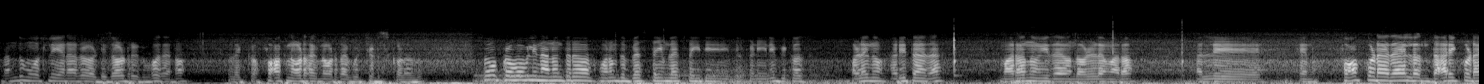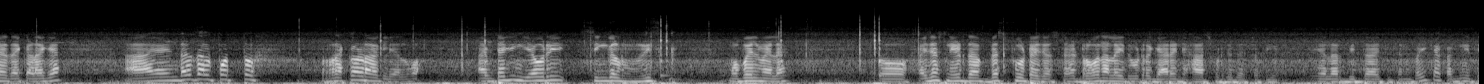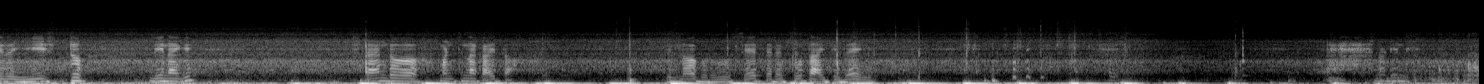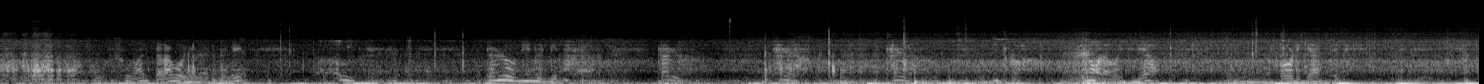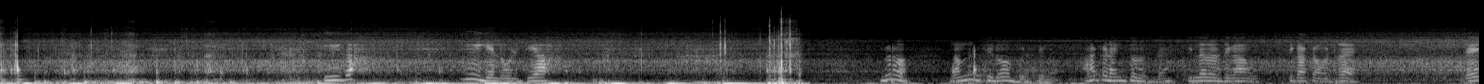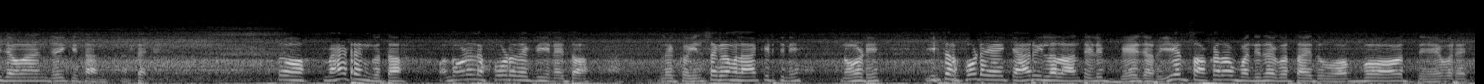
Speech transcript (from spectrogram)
ನಂದು ಮೋಸ್ಟ್ಲಿ ಏನಾದ್ರು ಡಿಸಾರ್ಡರ್ ಇರ್ಬೋದೇನೋ? ಲೈಕ್ ಫಾಕ್ ನೋಡಿದಾಗ ನೋಡಿದಾಗ ಹುಚ್ಚಿಡಿಸ್ಕೊಳ್ಳೋದು. So probably ನಾನೊಂಥರ one of the best time life ತೆಗಿತೀನಿ ತಿಳ್ಕೊಂಡಿದ್ದೀನಿ ಬಿಕಾಸ್ ಹೊಳೆನೂ ಹರಿತಾ ಇದೆ. ಮರನೂ ಇದೆ, ಒಂದು ಒಳ್ಳೆ ಮರ. ಅಲ್ಲಿ ಏನು ಫಾಕ್ ಕೂಡ ಇದೆ, ಇಲ್ಲೊಂದು ದಾರಿ ಕೂಡ ಇದೆ ಕೆಳಗೆ. ಆ್ಯಂಡ್ ಸ್ವಲ್ಪ ಹೊತ್ತು ರೆಕಾರ್ಡ್ ಆಗಲಿ ಅಲ್ವಾ? I am taking every single risk mobile ಮೇಲೆ. So I just need the best footage ಅಷ್ಟೇ. ಡ್ರೋನ್ ಎಲ್ಲ ಇದು ಬಿಟ್ರೆ ಗ್ಯಾರಂಟಿ ಹಾರಿಸ್ಬಿಡ್ತಿದ್ದೆ ಅಷ್ಟೊತ್ತಿಗೆ. ಎಲ್ಲರೂ ಬಿದ್ದಾಯ್ತು ನನ್ನ ಬೈಕ್ ಯಾಕೆ ಅಗ್ನಿತಿದೆ ಇಷ್ಟು ಕ್ಲೀನಾಗಿ ಸ್ಟ್ಯಾಂಡು ಮಣ್ಣು ತಿನ್ನಕ್ಕಾಯ್ತಾ ಇಲ್ಲ ಗುರು ಸೇತರೆ ತೂತ ಆಯ್ತಿದೆ ನೋಡಿ ಇಲ್ಲಿ ಸುಮಾರು ಕೆಳಗೆ ಹೋಗಿದೆ ಆ್ಯಕ್ಚುಲಿ ತಳ್ಳು ನೀ ಬಂಡಿನ ತಳ್ಳು ತಳ್ಳು ತಳ್ಳು ನಿಂತ್ಕೋ ಒಳಗೆ ಹೋಯ್ತಿದ್ಯಾ ರೋಡ್ಗೆ ಆಗ್ತಿದೆ ಈಗ ಈಗೆಲ್ಲ ಉಳ್ತೀಯಾ? ಗುರು ನಂಬ್ತಿರೋ ಬಿಡ್ತಿರೋ. ಆ ಕಡೆ ಹೆಂಗೆ ತೋರಿಸ್ದೆ? ಇಲ್ಲೆಲ್ಲ ಸಿಗ ಸಿಕ್ಕಾಕೊಂಡ್ಬಿಟ್ರೆ ಜೈ ಜವಾನ್, ಜೈ ಕಿಸಾನ್, ಅಷ್ಟೇ. ಸೊ ಮ್ಯಾಟ್ರ್ ಏನು ಗೊತ್ತಾ? ಒಂದು ಒಳ್ಳೆ ಫೋಟೋ ಏನಾಯ್ತು ಲೈಕ್ ಇನ್ಸ್ಟಾಗ್ರಾಮಲ್ಲಿ ಹಾಕಿಡ್ತೀನಿ, ನೋಡಿ. ಈ ಥರ ಫೋಟೋ ಯಾಕೆ ಯಾರು ಇಲ್ಲಲ್ಲ ಅಂತೇಳಿ ಬೇಜಾರು. ಏನು ಸಾಕಾದಾಗ ಬಂದಿದೆ ಗೊತ್ತಾ ಒಬ್ಬ ದೇವರೇ.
